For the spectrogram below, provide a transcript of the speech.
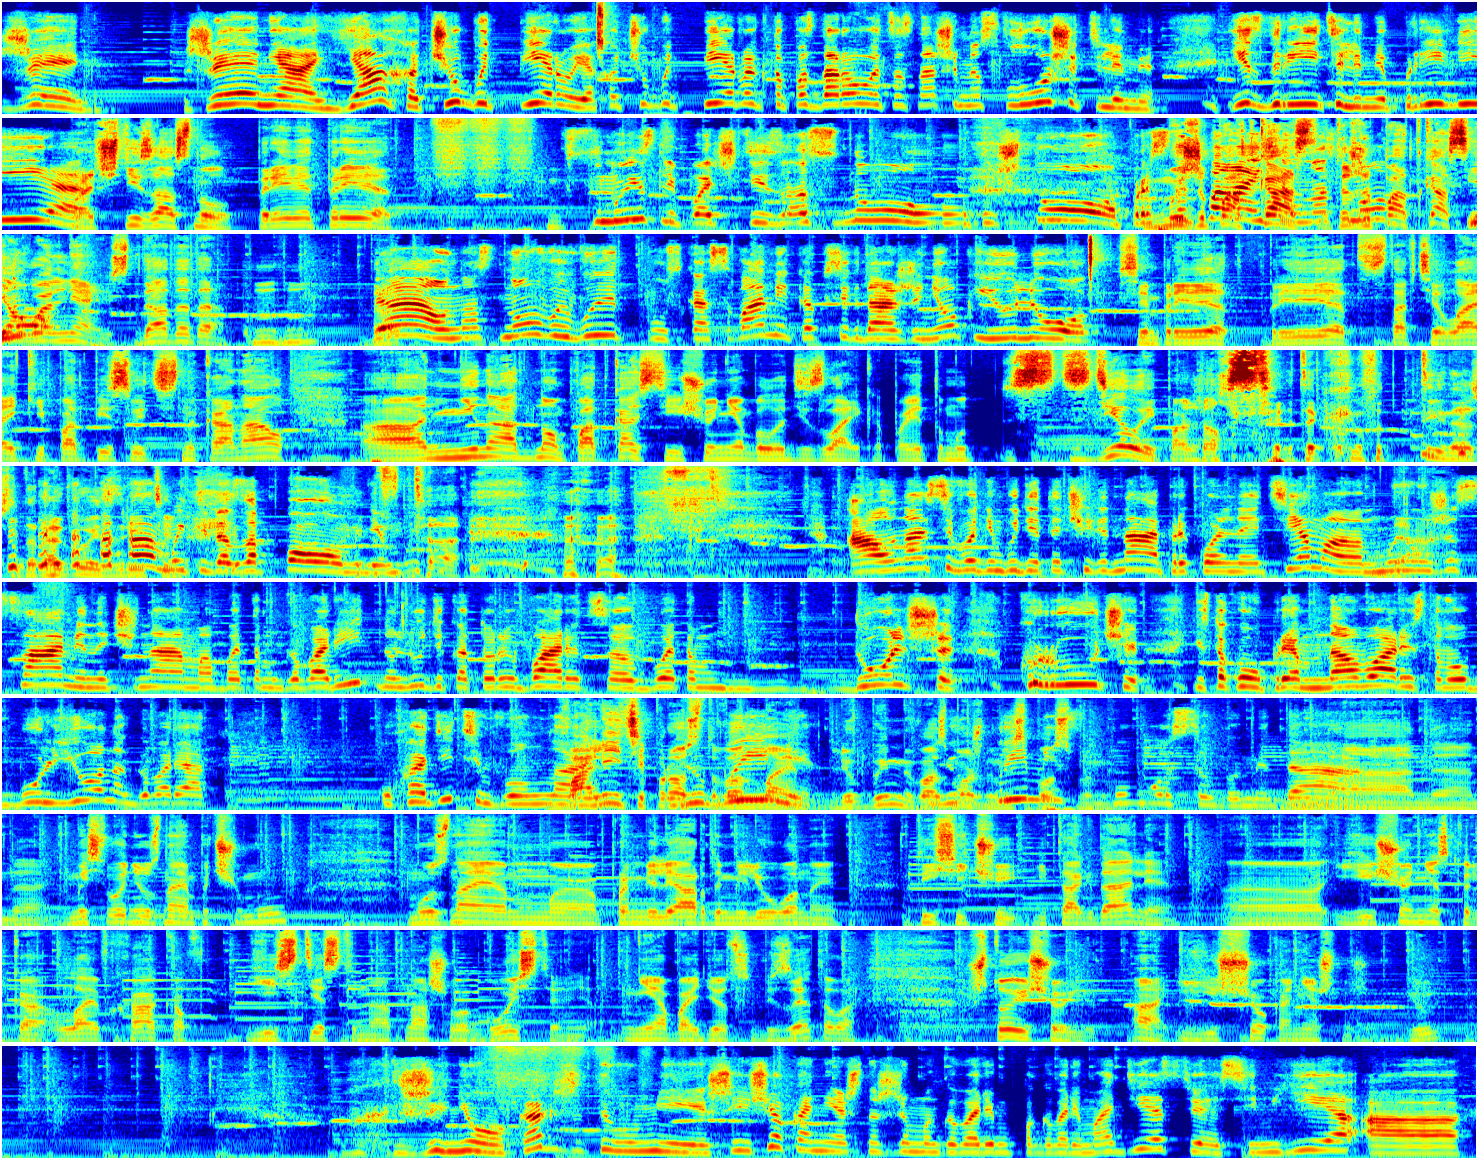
Жень, Женя, я хочу быть первой, я хочу быть первой, кто поздоровается с нашими слушателями и зрителями. Привет! Почти заснул. Привет, привет. В смысле почти заснул? Ты что? Просыпайся, Мы же подкаст, это же нов- подкаст, я но- увольняюсь. Да-да-да. Мгм. Да, у нас новый выпуск, а с вами, как всегда, Женек Юлек. Всем привет, привет, ставьте лайки, подписывайтесь на канал. А, ни на одном подкасте еще не было дизлайка, поэтому сделай, пожалуйста, это как вот ты, наш дорогой Мы зритель. тебя запомним. Да. А у нас сегодня будет очередная прикольная тема. Мы Да. уже сами начинаем об этом говорить, но люди, которые варятся в этом дольше, круче, из такого прям наваристого бульона, говорят, уходите в онлайн. Валите просто в Любыми- онлайн, любыми возможными любыми способами. способами, да. Да, да, да. Мы сегодня узнаем почему. Мы узнаем э, про миллиарды, миллионы, тысячи и так далее. Э, И еще несколько лайфхаков, естественно, от нашего гостя. Не обойдется без этого. Что еще, Юль? А, и еще, конечно же, Юль. Женек, как же ты умеешь. И еще, конечно же, мы говорим, поговорим о детстве, о семье, о,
